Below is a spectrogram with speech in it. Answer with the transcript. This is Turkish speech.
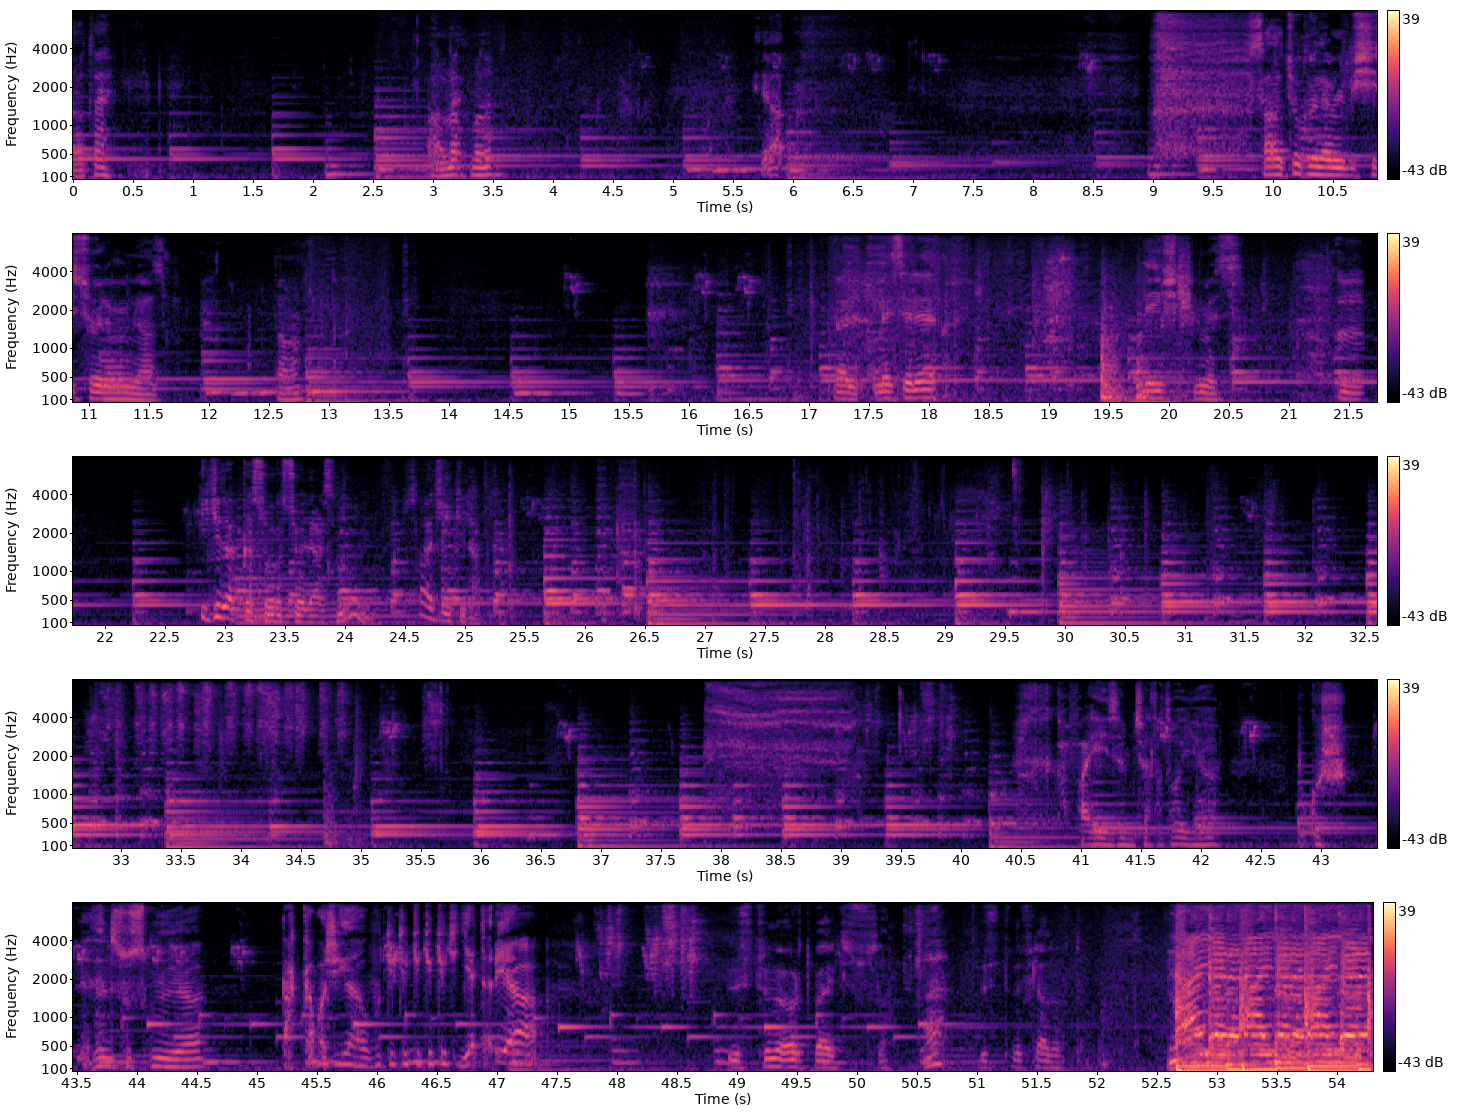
Çağatay. Anlatmadın. Ya... Sana çok önemli bir şey söylemem lazım. Tamam. Yani mesele değişik bir mesele. İki dakika sonra söylersin değil mi? Sadece iki dakika. Kafayı yiyeceğim Çatatoy ya. Bu kuş neden susmuyor ya? Dakika başı ya. Yeter ya. Üstünü ört belki susa. Ha? Üstünü falan ört. Lay lay lay lay lay lay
